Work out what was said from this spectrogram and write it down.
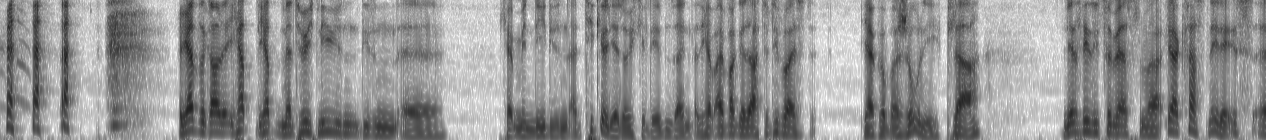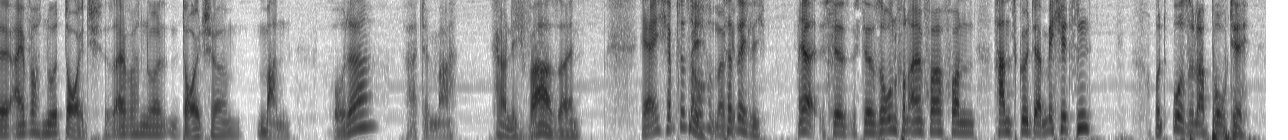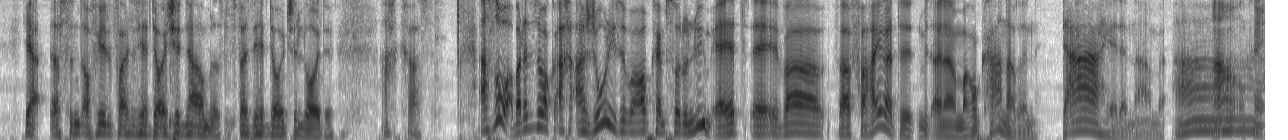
ich habe gerade, ich habe ich hab natürlich nie diesen, diesen äh, ich habe mir nie diesen Artikel hier durchgelesen sein. Also ich habe einfach gesagt, der Typ heißt Jakob Ajoli, klar. Und jetzt lese ich zum ersten Mal, ja krass, nee, der ist äh, einfach nur deutsch. Das ist einfach nur ein deutscher Mann. Oder? Warte mal, kann doch nicht wahr sein. Ja, ich habe das nee, auch immer. Tatsächlich. Ja, ist der, ist der Sohn von einfach von Hans-Günther Michelsen und Ursula Bote. Ja, das sind auf jeden Fall sehr deutsche Namen. Das sind zwei sehr deutsche Leute. Ach, krass. Ach so, aber das ist überhaupt, ach, Ajoli ist überhaupt kein Pseudonym. Er, hat, er war, war verheiratet mit einer Marokkanerin. Daher der Name. Ah, ah okay.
